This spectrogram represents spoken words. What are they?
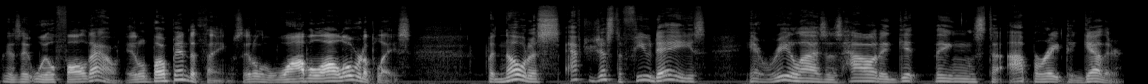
because it will fall down. It'll bump into things, it'll wobble all over the place. But notice, after just a few days, it realizes how to get things to operate together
